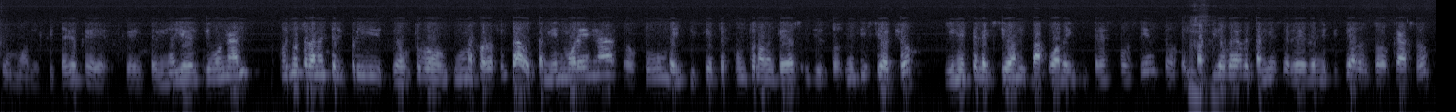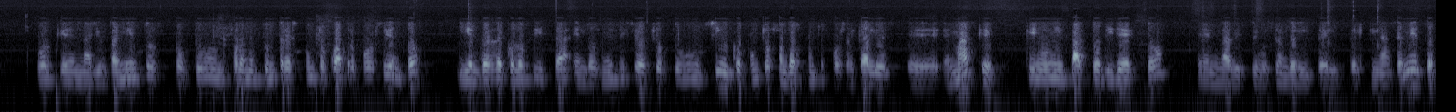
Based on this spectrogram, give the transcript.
como el criterio que, que terminó ayer el tribunal, pues no solamente el PRI obtuvo un mejor resultado, también Morena obtuvo un 27.92 en 2018 y en esta elección bajó a 23%. El Partido Verde también se ve beneficiado en todo caso, porque en ayuntamientos obtuvo solamente un 3.4% y el Verde Ecologista en 2018 obtuvo un 5 puntos, son dos puntos porcentuales eh, en más, que tiene un impacto directo en la distribución del, del, financiamiento.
